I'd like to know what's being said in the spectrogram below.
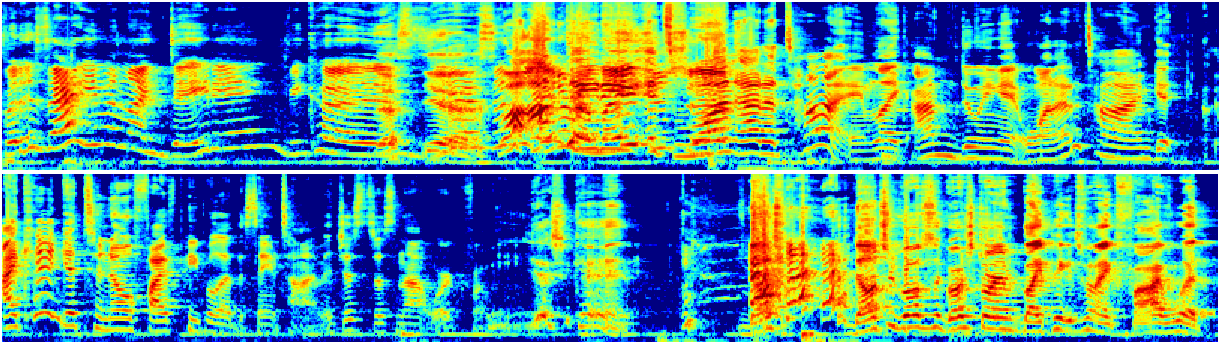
But is that even like dating? Because That's- yeah. yes, Well, I'm dating. It's one at a time. Like I'm doing it one at a time. Get I can't get to know five people at the same time. It just does not work for me. Yes, you can. Don't, you, don't you go to the grocery store and like pick between like five what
